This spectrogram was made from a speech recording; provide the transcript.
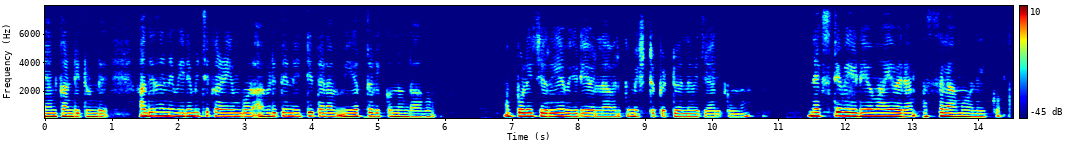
ഞാൻ കണ്ടിട്ടുണ്ട്. അതിൽ നിന്ന് വിരമിച്ച് കഴിയുമ്പോൾ അവിടുത്തെ നെറ്റിത്തടം വിയർത്തൊലിക്കുന്നുണ്ടാകും അപ്പോൾ ഈ ചെറിയ വീഡിയോ എല്ലാവർക്കും ഇഷ്ടപ്പെട്ടു എന്ന് വിചാരിക്കുന്നു. നെക്സ്റ്റ് വീഡിയോയുമായി വരാം. അസ്സലാമു അലൈക്കും.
